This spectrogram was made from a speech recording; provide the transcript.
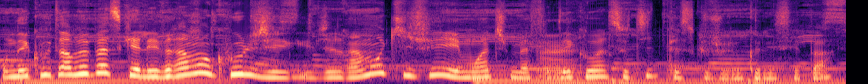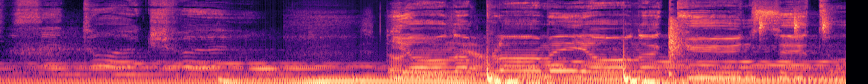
On écoute un peu parce qu'elle est vraiment cool. J'ai vraiment kiffé et moi, tu m'as fait Ouais. découvrir ce titre parce que je ne connaissais pas. Il y en a plein, mais il y en a qu'une, c'est toi.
